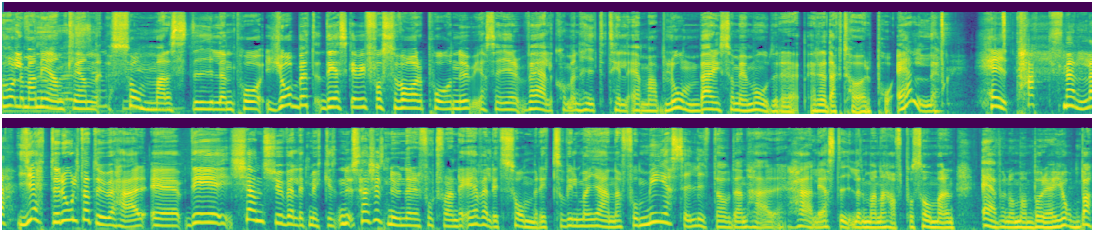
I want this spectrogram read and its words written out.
behåller man egentligen sommarstilen på jobbet? Det ska vi få svar på nu. Jag säger välkommen hit till Emma Blomberg som är moderedaktör på L. Hej, tack snälla. Jätteroligt att du är här. Eh, det känns ju väldigt mycket, särskilt nu när det fortfarande är väldigt somrigt, så vill man gärna få med sig lite av den här härliga stilen man har haft på sommaren, även om man börjar jobba.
